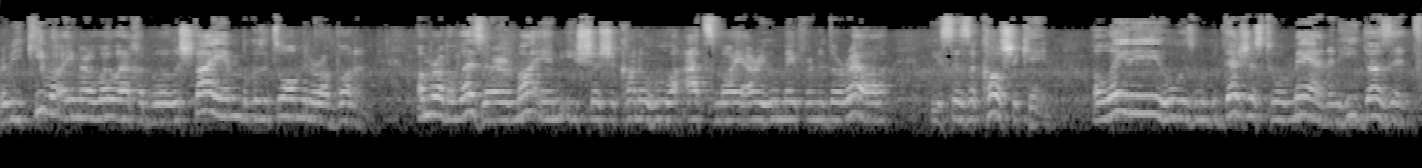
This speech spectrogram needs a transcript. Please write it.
Rabbi Akiva Eimer Le'echad Le'lishtayim, because it's all Midrabanan. Amr Rabbi Lezer, Ma'im Isha Shekanu Hu La'atzmai, Hari Hu Made for Nidorea, he says a Kol Shekain a lady who is mukudeshes to a man and he does it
